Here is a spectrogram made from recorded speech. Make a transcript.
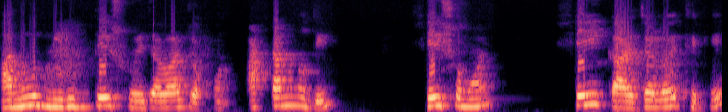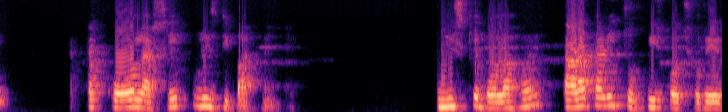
আনুর নিরুদ্দেশ হয়ে যাওয়া যখন আটান্ন দিন, সেই সময় সেই কার্যালয় থেকে একটা কল আসে পুলিশ ডিপার্টমেন্টে পুলিশকে বলা হয়, তাড়াতাড়ি চব্বিশ বছরের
